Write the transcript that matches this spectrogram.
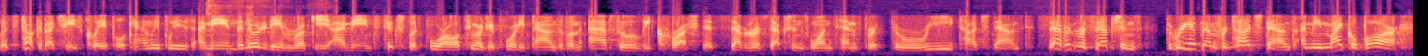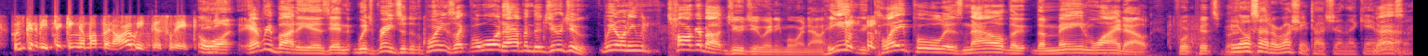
let's talk about Chase Claypool, can we please? I mean, the Notre Dame rookie. I mean, six foot four, all 240 pounds of him, absolutely crushed it. Seven receptions, one ten for three touchdowns. Seven receptions. Three of them for touchdowns. I mean, Michael Barr, who's going to be picking him up in our league this week? Well, everybody is, and which brings you to the point. It's like, well, what happened to Juju? We don't even talk about Juju anymore now. He Claypool is now the the main wideout for Pittsburgh. He also had a rushing touchdown that game. Yeah. Also,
